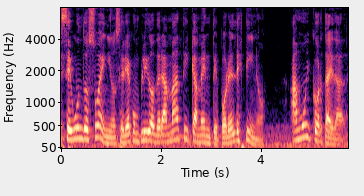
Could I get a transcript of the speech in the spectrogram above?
segundo sueño sería cumplido dramáticamente por el destino a muy corta edad.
